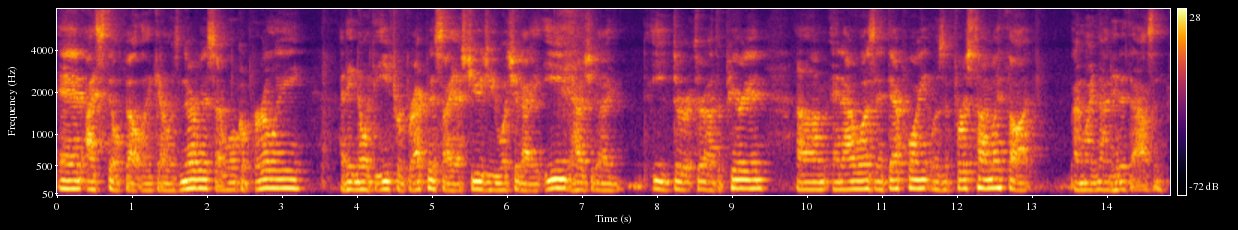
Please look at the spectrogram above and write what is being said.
And I still felt like I was nervous. I woke up early. I didn't know what to eat for breakfast. I asked Yuji, what should I eat? How should I eat throughout the period. Um, and I was at that point was the first time I thought I might not hit a thousand.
